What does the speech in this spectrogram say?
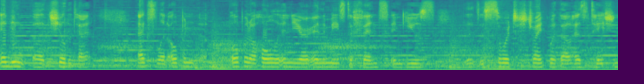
Ending uh, shield attack. Excellent. Open open a hole in your enemy's defense and use the, the sword to strike without hesitation.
